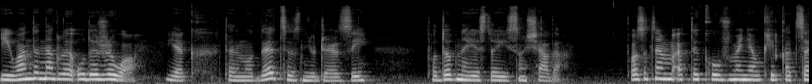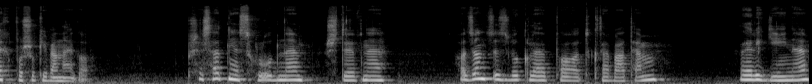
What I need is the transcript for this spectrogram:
I Wanda nagle uderzyło, jak ten morderca z New Jersey podobny jest do jej sąsiada. Poza tym artykuł wymieniał kilka cech poszukiwanego – przesadnie schludny, sztywny, chodzący zwykle pod krawatem, religijny,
